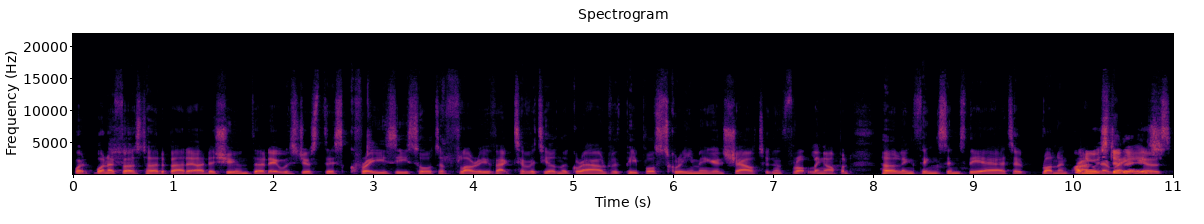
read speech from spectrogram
when, when I first heard about it, I'd assumed that it was just this crazy sort of flurry of activity on the ground with people screaming and shouting and throttling up and hurling things into the air to run and Oh, no, grab it their still is. radios.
